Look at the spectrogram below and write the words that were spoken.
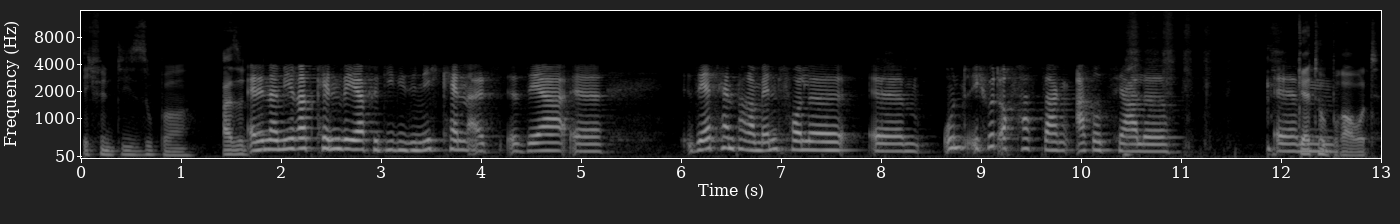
Ich finde die super. Also, Elena Miras kennen wir ja für die, die sie nicht kennen, als sehr, äh, sehr temperamentvolle ähm, und ich würde auch fast sagen asoziale ähm, Ghetto-Braut.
